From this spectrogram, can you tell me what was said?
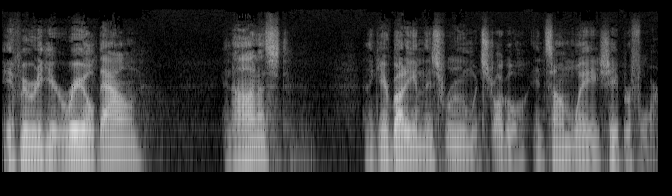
If we were to get real down and honest, I think everybody in this room would struggle in some way, shape, or form.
